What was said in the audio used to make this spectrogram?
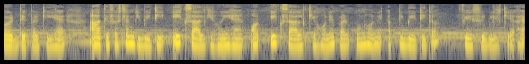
बर्थडे पर की है। आतिफ असलम की बेटी एक साल की हुई है और एक साल के होने पर उन्होंने अपनी बेटी का फेस रिवील किया है।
